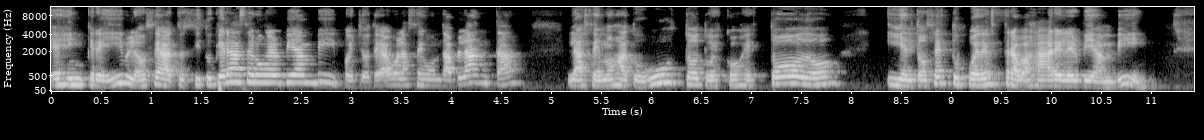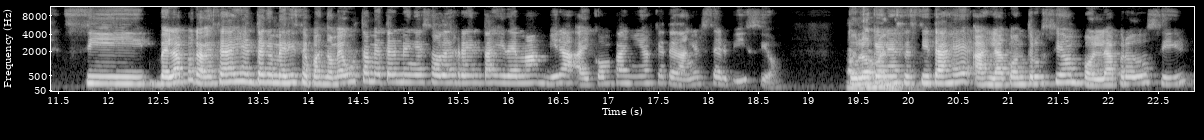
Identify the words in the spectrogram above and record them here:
es increíble. O sea, si tú quieres hacer un Airbnb, pues yo te hago la segunda planta, la hacemos a tu gusto, tú escoges todo y entonces tú puedes trabajar el Airbnb. Sí, ¿verdad? Porque a veces hay gente que me dice, pues no me gusta meterme en eso de rentas y demás. Mira, hay compañías que te dan el servicio. Tú lo que necesitas es, haz la construcción, ponla a producir,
